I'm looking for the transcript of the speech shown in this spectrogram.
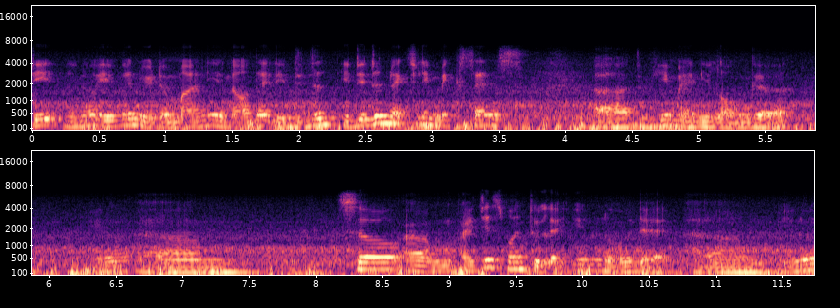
did you know even with the money and all that it didn't it didn't actually make sense uh, to him any longer you know um, so um, I just want to let you know that um, you know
